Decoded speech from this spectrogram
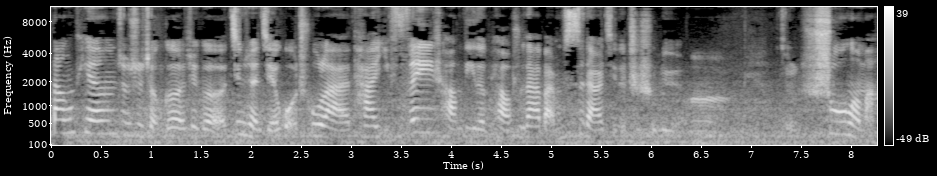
当天就是整个这个竞选结果出来，他以非常低的票数，大概百分之四点几的支持率，嗯就是输了嘛。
